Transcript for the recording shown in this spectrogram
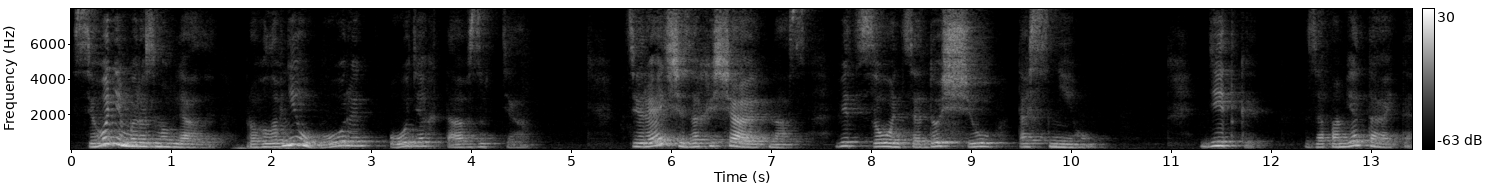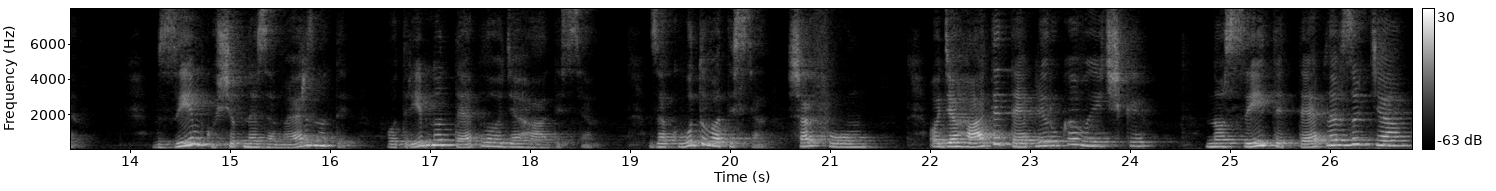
Сьогодні ми розмовляли про головні убори, одяг та взуття. Ці речі захищають нас від сонця, дощу та снігу. Дітки, запам'ятайте, Взимку, щоб не замерзнути, потрібно тепло одягатися, закутуватися шарфом, одягати теплі рукавички, носити тепле взуття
